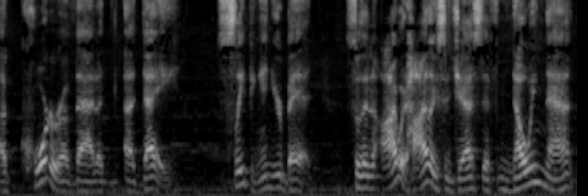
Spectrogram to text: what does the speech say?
a quarter of that a, a day sleeping in your bed. So then I would highly suggest if knowing that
